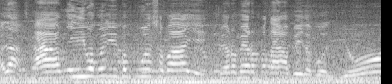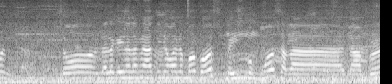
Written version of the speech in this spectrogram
Wala. Ang iniwan ko yung ibang pulang sa bahay eh. Pero meron pa tayong available. Yun. So, lalagay na lang natin yung ano mo, boss. Facebook mo, saka number.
